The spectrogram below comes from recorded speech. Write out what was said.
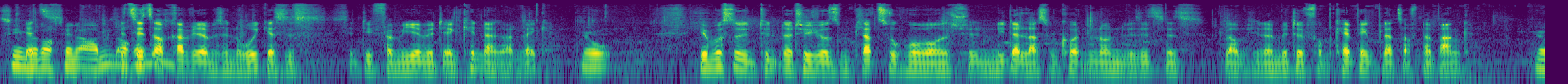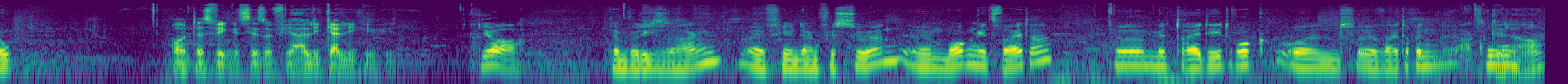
ziehen wir Jetzt- doch den Abend Jetzt ist es auch gerade wieder ein bisschen ruhig. Jetzt ist, sind die Familie mit ihren Kindern gerade weg. Jo. Wir mussten natürlich uns einen Platz suchen, wo wir uns schön niederlassen konnten. Und wir sitzen jetzt, glaube ich, in der Mitte vom Campingplatz auf einer Bank. Jo. Und deswegen ist hier so viel Halligalli gewesen. Ja, dann würde ich sagen, äh, vielen Dank fürs Zuhören. Äh, morgen geht's weiter äh, mit 3D-Druck und äh, weiteren Genau.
